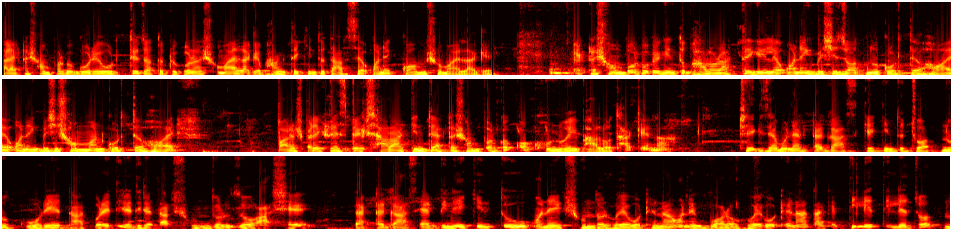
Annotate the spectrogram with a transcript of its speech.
আর একটা সম্পর্ক গড়ে উঠতে যতটুকু না সময় লাগে, ভাঙতে কিন্তু তার চেয়ে অনেক কম সময় লাগে। একটা সম্পর্ককে কিন্তু ভালো রাখতে গেলে অনেক বেশি যত্ন করতে হয়, অনেক বেশি সম্মান করতে হয়। পারস্পরিক রেসপেক্ট ছাড়া কিন্তু একটা সম্পর্ক কখনোই ভালো থাকে না। ঠিক যেমন একটা গাছকে কিন্তু যত্ন করে তারপরে ধীরে ধীরে তার সৌন্দর্য আসে। একটা গাছ একদিনেই কিন্তু অনেক সুন্দর হয়ে ওঠে না, অনেক বড় হয়ে ওঠে না। তাকে তিলে তিলে যত্ন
